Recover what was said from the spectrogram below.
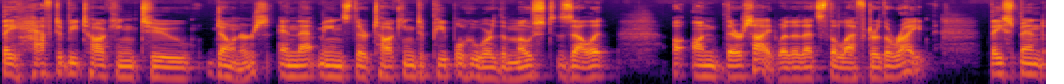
They have to be talking to donors, and that means they're talking to people who are the most zealot uh, on their side, whether that's the left or the right. They spend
